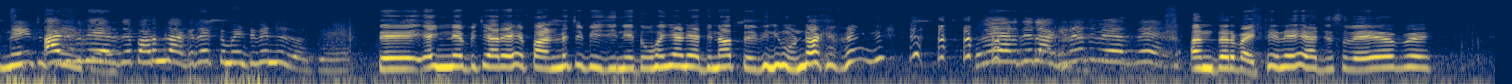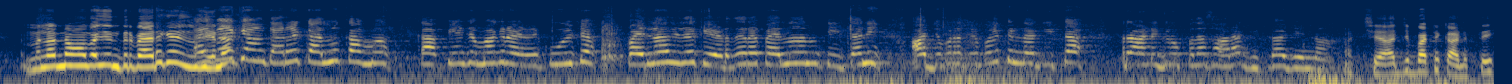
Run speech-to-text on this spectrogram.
ਨਹੀਂ ਅੱਜ ਤੁਸੀਂ ਸਵੇਰ ਦੇ ਪੜਨ ਲੱਗ ਰਹੇ ਇੱਕ ਮਿੰਟ ਵੀ ਨਹੀਂ ਰੁਕੇ ਤੇ ਇੰਨੇ ਵਿਚਾਰੇ ਇਹ ਪੜਨ ਚ ਬੀਜੀ ਨੇ ਦੋਹੇ ਜਾਣੇ ਅੱਜ ਨਹਾਤੇ ਵੀ ਨਹੀਂ ਹੁਣ ਨਹਾ ਕੇ ਪੈਣਗੇ। ਸਵੇਰ ਦੇ ਲੱਗ ਰਹੇ ਸਵੇਰ ਦੇ। ਅੰਦਰ ਬੈਠੇ ਨੇ ਇਹ ਅੱਜ ਸਵੇਰ ਦੇ। ਮਤਲਬ 9 ਵਜੇ ਅੰਦਰ ਬੈਠ ਗਏ ਤੁਸੀਂ ਨਾ? ਕਿਉਂ ਕਰ ਰਹੇ? ਕੱਲ ਨੂੰ ਕੰਮ ਕਾਪੀਆਂ ਜਮਾ ਕਰਾਣੇ ਸਕੂਲ 'ਚ। ਪਹਿਲਾਂ ਅਸੀਂ ਤਾਂ ਖੇਡਦੇ ਰਹੇ ਪਹਿਲਾਂ ਉਹਨੂੰ ਕੀਤਾ ਨਹੀਂ। ਅੱਜ ਪਰ ਤੇ ਪਤਾ ਕਿੰਨਾ ਕੀਤਾ? ਪੁਰਾਣੇ ਗਰੁੱਪ ਦਾ ਸਾਰਾ ਕੀਤਾ ਜਿੰਨਾ। ਅੱਛਾ ਅੱਜ ਬੱਟ ਕੱਢਤੇ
